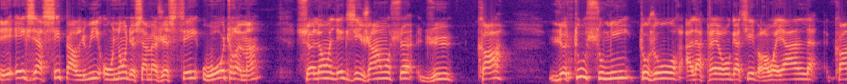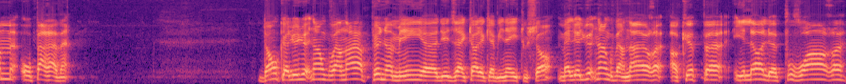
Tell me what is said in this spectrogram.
et exercé par lui au nom de Sa Majesté ou autrement, selon l'exigence du cas, le tout soumis toujours à la prérogative royale comme auparavant. Donc, le lieutenant-gouverneur peut nommer euh, des directeurs de cabinet et tout ça, mais le lieutenant-gouverneur occupe, il a le pouvoir,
